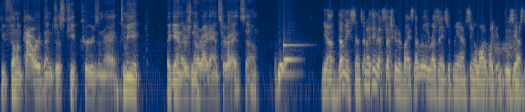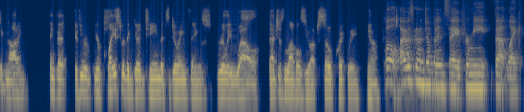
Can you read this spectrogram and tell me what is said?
you feel empowered, then just keep cruising, right? To me, again, there's no right answer, right? So Yeah, that makes sense. And I think that's such good advice. That really resonates with me. And I'm seeing a lot of like enthusiastic nodding. I think that if you're you're placed with a good team that's doing things really well, that just levels you up so quickly. Yeah. Well, I was gonna jump in and say for me that like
